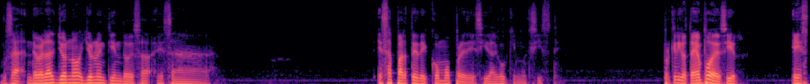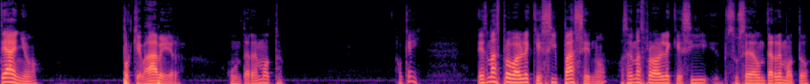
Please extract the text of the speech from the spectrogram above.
O sea, de verdad yo no, yo no entiendo esa, esa, esa parte de cómo predecir algo que no existe. Porque digo, también puedo decir, este año, porque va a haber un terremoto. Ok. Es más probable que sí pase, ¿no? O sea, es más probable que sí suceda un terremoto.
